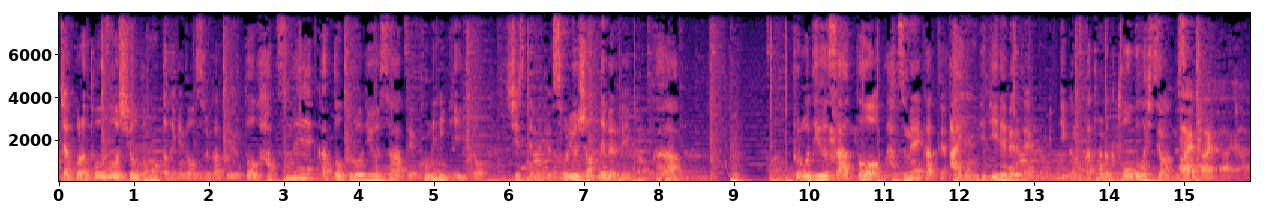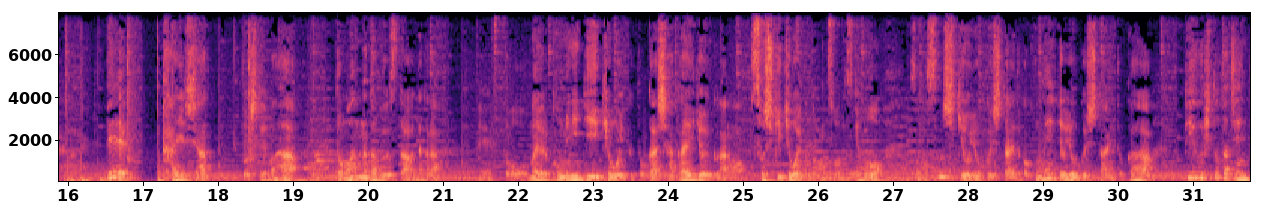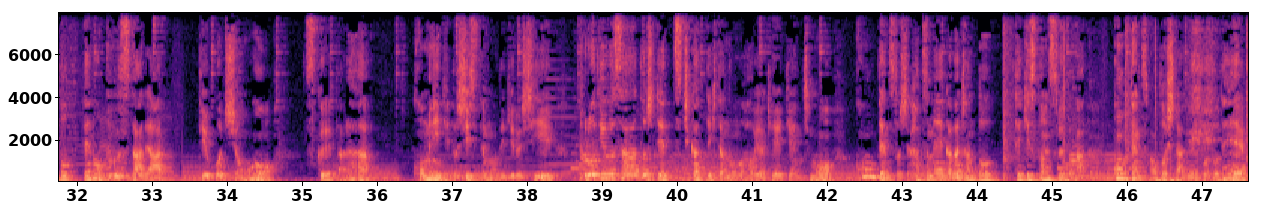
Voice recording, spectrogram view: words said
じゃあこれを統合しようと思った時にどうするかというと、発明家とプロデューサーというコミュニティとシステムというソリューションレベルでいくのか、プロデューサーと発明家ってアイデンティティレベルでいくのか、とにかく統合が必要なんですよ。はいはいはいはい、で、会社としては、ど真ん中ブースター。だから、えっ、と、まあ、いわゆるコミュニティ教育とか社会教育、あの、組織教育とかもそうですけど、その組織を良くしたいとか、コミュニティを良くしたいとか、っていう人たちにとってのブースターであるっていうポジションを作れたら、コミュニティとシステムもできるし、プロデューサーとして培ってきたノウハウや経験値も、コンテンツとして発明家がちゃんとテキストにするとか、コンテンツに落としてあげることで、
